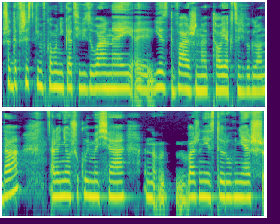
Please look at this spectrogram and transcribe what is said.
przede wszystkim w komunikacji wizualnej jest ważne to, jak coś wygląda, ale nie oszukujmy się, no, ważne jest również,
